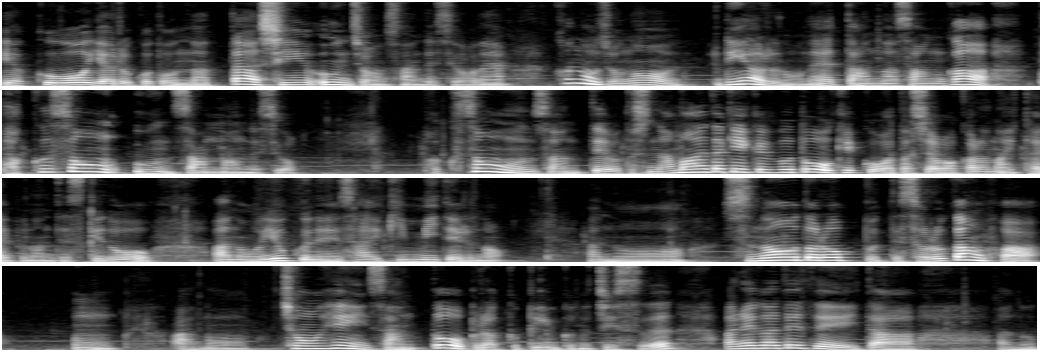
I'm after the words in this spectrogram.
役をやることになったシン・ウンジョンさんですよね。彼女のリアルのね旦那さんがパク・ソンウンさんなんですよ。パク・ソンウンさんって私名前だけ聞くと結構私はわからないタイプなんですけどあのよくね最近見てるの。あのスノードロップってソルガンファ、うん、あのチョン・ヘインさんとブラックピンクのジス。あれが出ていたあの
